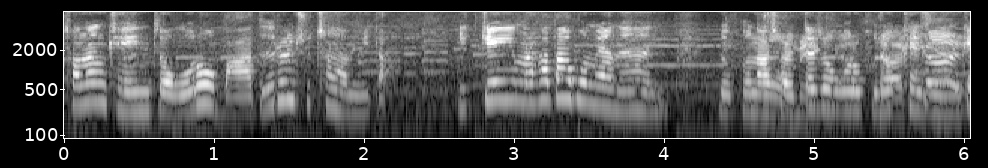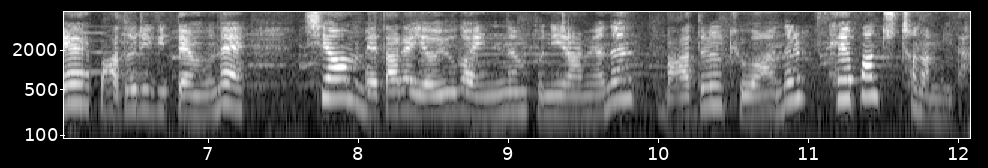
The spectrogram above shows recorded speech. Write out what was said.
저는 개인적으로 마들을 추천합니다. 이 게임을 하다 보면은 누구나 절대적으로 부족해지는 게 마들이기 때문에 시험 메달에 여유가 있는 분이라면은 마들 교환을 3번 추천합니다.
